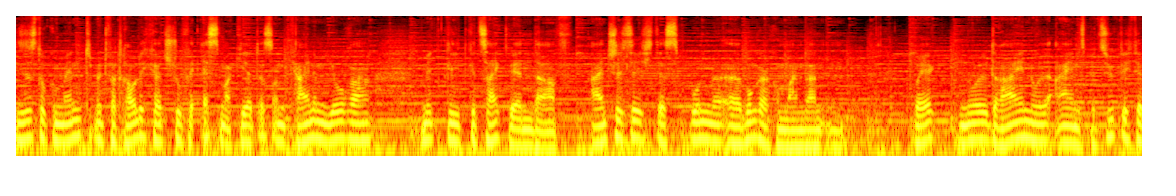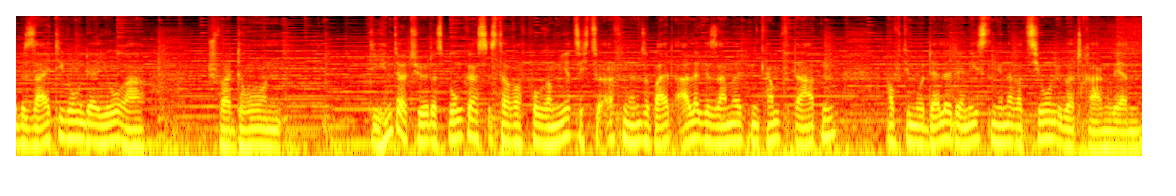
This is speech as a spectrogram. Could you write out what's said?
dieses Dokument mit Vertraulichkeitsstufe S markiert ist und keinem Jora-Mitglied gezeigt werden darf, einschließlich des Bund äh, Bunkerkommandanten. Projekt 0301 bezüglich der Beseitigung der Jora-Schwadron. Die Hintertür des Bunkers ist darauf programmiert, sich zu öffnen, sobald alle gesammelten Kampfdaten auf die Modelle der nächsten Generation übertragen werden.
